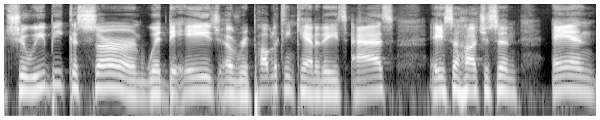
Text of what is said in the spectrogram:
should we be concerned with the age of Republican candidates as Asa Hutchinson and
